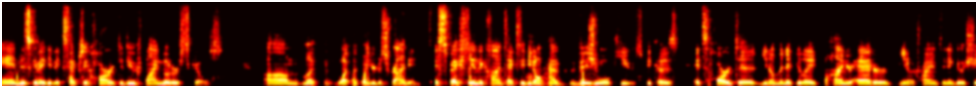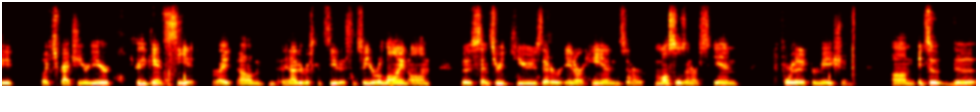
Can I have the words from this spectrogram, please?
and this can make it exceptionally hard to do fine motor skills, um, like what like what you're describing, especially in the context if you don't have visual cues, because it's hard to you know manipulate behind your head or you know trying to negotiate like scratching your ear because you can't see it, right? Um, neither of us can see this, and so you're relying on the sensory cues that are in our hands and our muscles and our skin for that information. Um, and so the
